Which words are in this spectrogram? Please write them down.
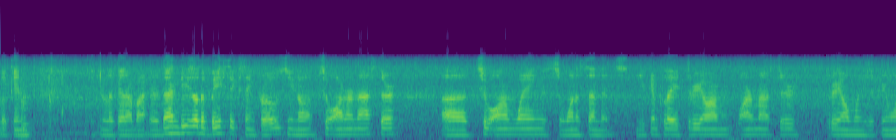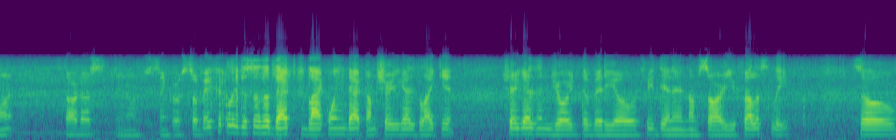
looking, you can look at our binder. Then these are the basic synchros. You know, two Armor Master, uh, two Arm Wings, one Ascendance. You can play three Arm Arm Master, three Arm Wings if you want. Stardust, you know, synchros. So basically, this is a deck, Blackwing deck. I'm sure you guys like it. I'm sure you guys enjoyed the video. If you didn't, I'm sorry you fell asleep. So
